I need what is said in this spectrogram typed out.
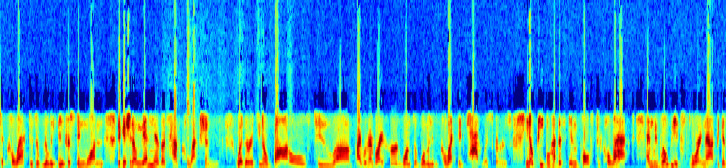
to collect is a really interesting one because you know many of us have collections. Whether it's you know bottles to, uh, I remember I heard once a woman who collected cat whiskers. You know, people have this impulse to collect, and we will be exploring that because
